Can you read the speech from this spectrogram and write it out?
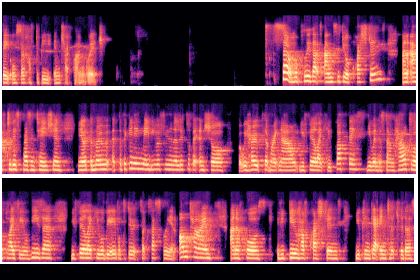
they also have to be in Czech language. So hopefully that's answered your questions. And after this presentation, you know, at the moment, at the beginning, maybe were feeling a little bit unsure, but we hope that right now you feel like you've got this, you understand how to apply for your visa, you feel like you will be able to do it successfully and on time. And of course, if you do have questions, you can get in touch with us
